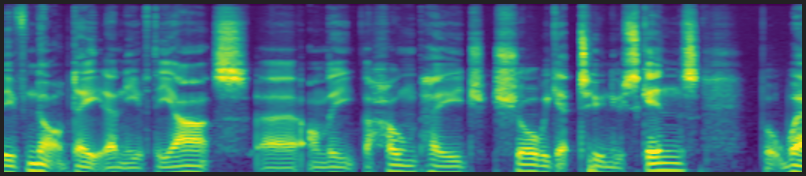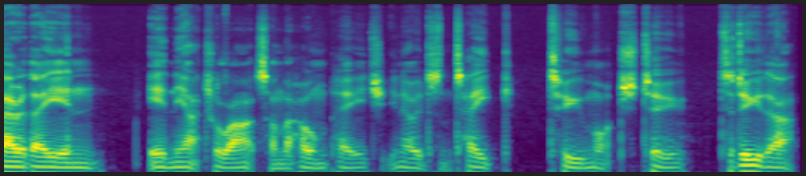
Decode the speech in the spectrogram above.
They've not updated any of the arts uh, on the the home page. Sure, we get two new skins, but where are they in in the actual arts on the homepage? You know, it doesn't take too much to to do that.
